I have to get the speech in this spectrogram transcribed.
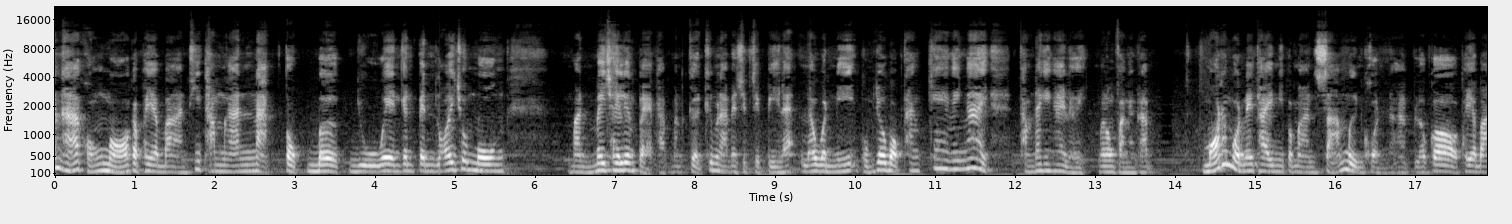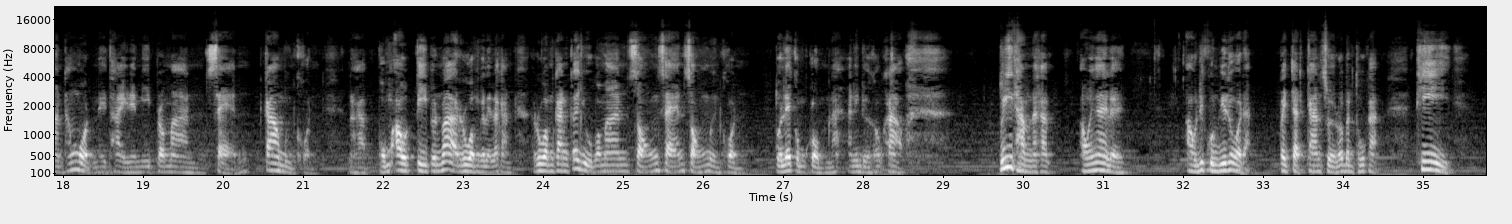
ปัญหาของหมอกับพยาบาลที่ทำงานหนักตกเบิกอยู่เวรกันเป็นร้อยชั่วโมง มันไม่ใช่เรื่องแปลกครับ มันเกิดขึ้นมานานเป็น 10บสปีแล้ว แล้ววันนี้ผมจะบอกทางแก้ง่าย ๆทำได้ง่าย ๆ เลย มาลองฟังกันครับ หมอทั้งหมดในไทยมีประมาณ 30,000 คนนะครับ แล้วก็พยาบาลทั้งหมดในไทยเนี่ยมีประมาณแสนเก้าหมื่นคนนะครับผมเอาตีเป็นว่ารวมกันเลยแล้วกัน รวมกันก็อยู่ประมาณ 2 2 0 0 0 0 คน ตัวเลขกลมๆนะ อันนี้โดยคร่าวๆ วิธีทำนะครับ เอาง่ายๆเลย เอาที่คุณวิโรธอะไปจัดการสวยรถบรรทุกอะที่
